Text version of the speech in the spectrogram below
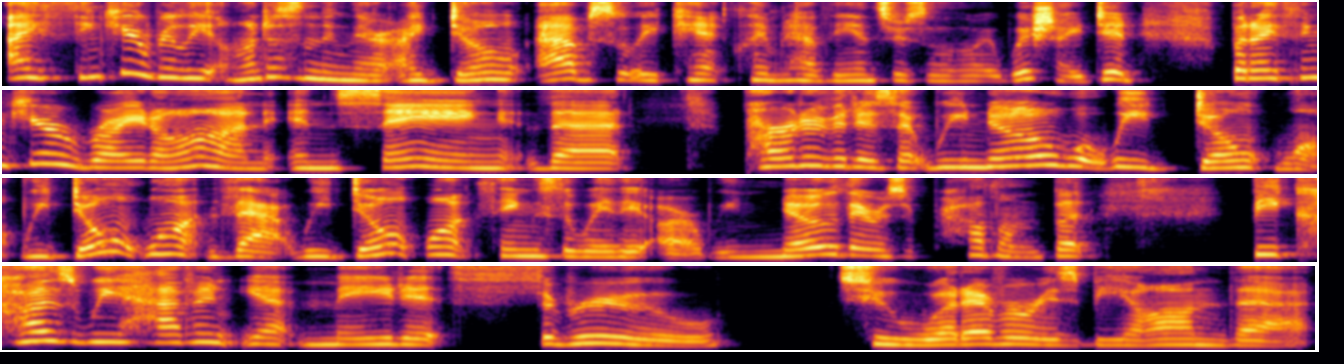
I think you're really onto something there. I don't absolutely can't claim to have the answers, although I wish I did. But I think you're right on in saying that part of it is that we know what we don't want. We don't want that. We don't want things the way they are. We know there's a problem, but because we haven't yet made it through to whatever is beyond that,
